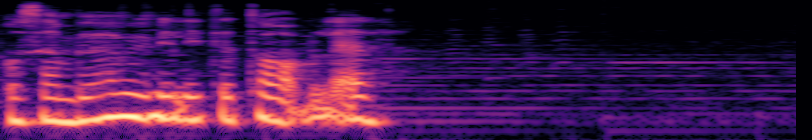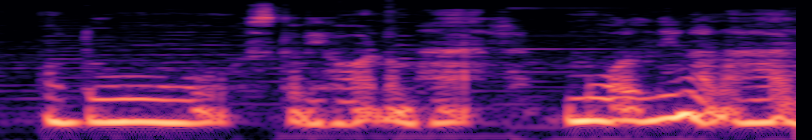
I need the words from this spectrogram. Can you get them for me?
Och sen behöver vi lite tavlor. Och då ska vi ha de här målningarna här.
